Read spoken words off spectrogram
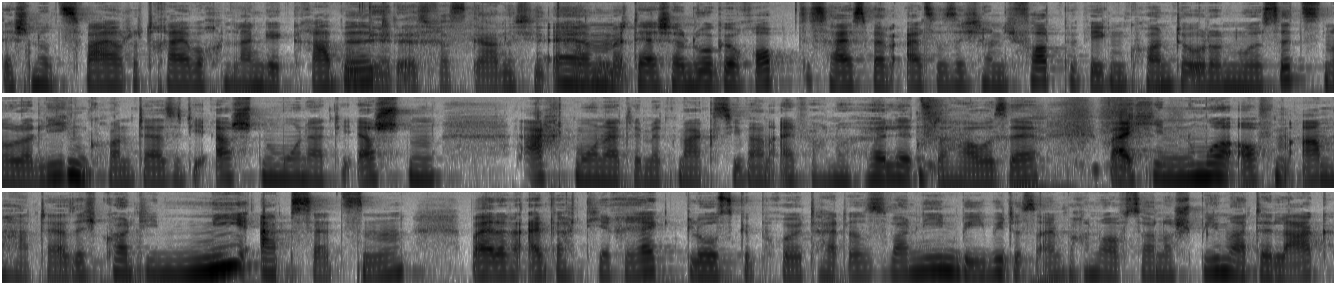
der ist nur zwei oder drei Wochen lang gekrabbelt. Der, der ist fast gar nicht gekrabbelt. Ähm, der ist ja nur gerobbt. Das heißt, wenn, als er sich noch nicht fortbewegen konnte oder nur sitzen oder liegen konnte, also die ersten Monate, die ersten acht Monate mit Max, die waren einfach nur Hölle zu Hause, weil ich ihn nur auf dem Arm hatte. Also ich konnte ihn nie absetzen, weil er dann einfach direkt losgebrüllt hat. Also es war nie ein Baby, das einfach nur auf seiner Spielmatte lag,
